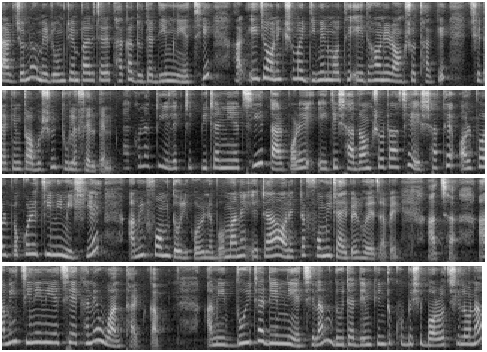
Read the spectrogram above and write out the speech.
তার জন্য আমি রুম টেম্পারেচারে থাকা দুটা ডিম নিয়েছি। আর এই যে অনেক সময় ডিমের মধ্যে এই ধরনের অংশ থাকে, সেটা কিন্তু অবশ্যই তুলে ফেলবেন। এখন একটি ইলেকট্রিক পিটার নিয়েছি। তারপরে এই যে সাদা অংশটা আছে, এর সাথে অল্প অল্প করে চিনি মিশিয়ে আমি ফোম তৈরি করে নেব। মানে এটা অনেকটা ফোমি টাইপের হয়ে যাবে। আচ্ছা আমি চিনি নিয়েছি এখানে ওয়ান থার্ড কাপ আমি দুইটা ডিম নিয়েছিলাম। দুইটা ডিম কিন্তু খুব বেশি বড় ছিল না।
